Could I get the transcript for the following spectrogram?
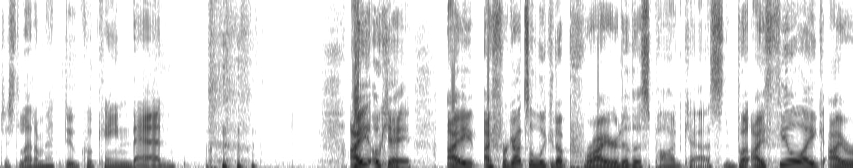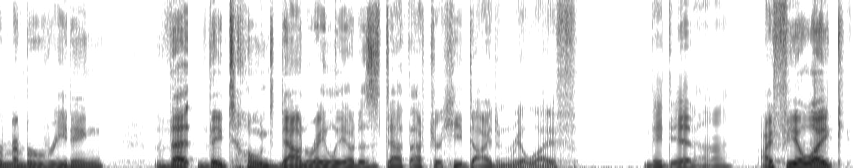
Just let them do cocaine, Dad. I okay. I I forgot to look it up prior to this podcast, but I feel like I remember reading that they toned down Ray Liotta's death after he died in real life. They did, huh? I feel like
